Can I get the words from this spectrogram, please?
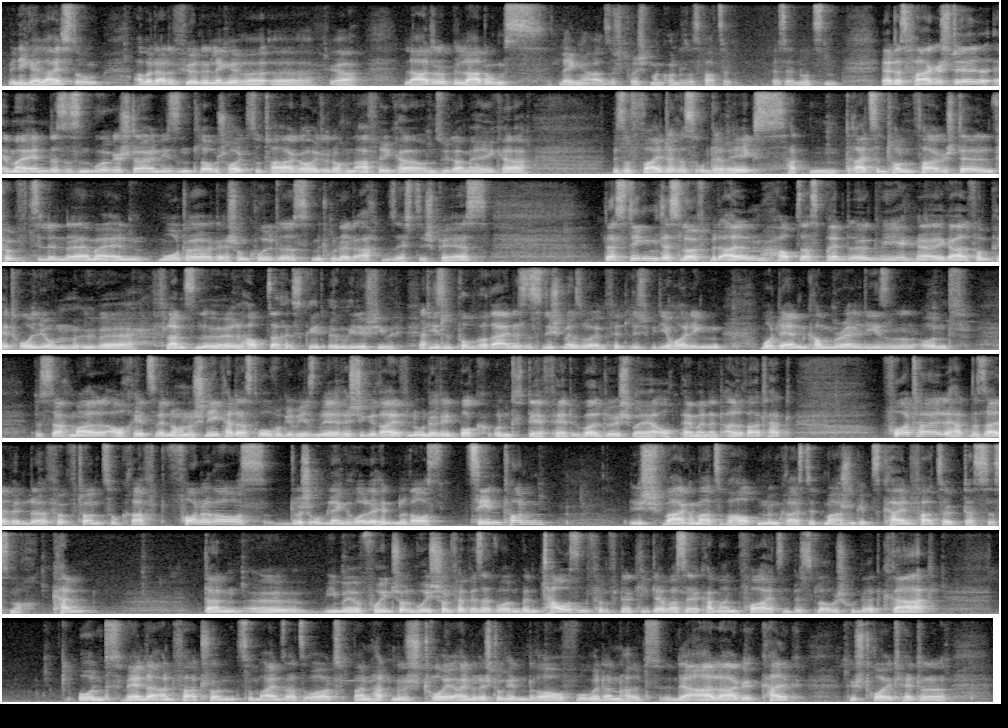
weniger Leistung, aber dafür eine längere äh, ja, Lade Beladungslänge. Also sprich, man konnte das Fahrzeug besser nutzen. Ja, das Fahrgestell MAN, das ist ein Urgestein. Die sind, glaube ich, heutzutage heute noch in Afrika und Südamerika bis auf weiteres unterwegs. Hat ein 13-Tonnen-Fahrgestell, ein 5-Zylinder MAN-Motor, der schon Kult ist, mit 168 PS. Das Ding, das läuft mit allem. Hauptsache es brennt irgendwie. Ja, egal vom Petroleum über Pflanzenöl. Hauptsache es geht irgendwie durch die Dieselpumpe rein. Es ist nicht mehr so empfindlich wie die heutigen modernen Common Rail Diesel. Und ich sag mal, auch jetzt, wenn noch eine Schneekatastrophe gewesen wäre, richtige Reifen unter den Bock und der fährt überall durch, weil er auch permanent Allrad hat. Vorteil, er hat eine Seilwinde, 5 Tonnen Zugkraft vorne raus, durch Umlenkrolle hinten raus 10 Tonnen. Ich wage mal zu behaupten, im Kreis Dithmarschen gibt es kein Fahrzeug, das das noch kann. Dann, äh, wie mir vorhin schon, wo ich schon verbessert worden bin, 1500 Liter Wasser kann man vorheizen bis, glaube ich, 100 Grad. Und während der Anfahrt schon zum Einsatzort, man hat eine Streueinrichtung hinten drauf, wo man dann halt in der A-Lage Kalk gestreut hätte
